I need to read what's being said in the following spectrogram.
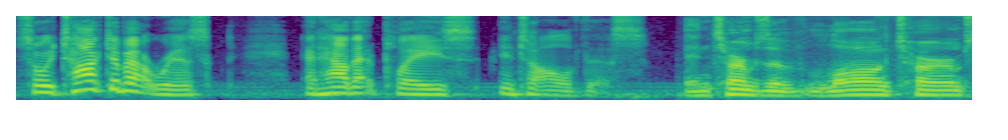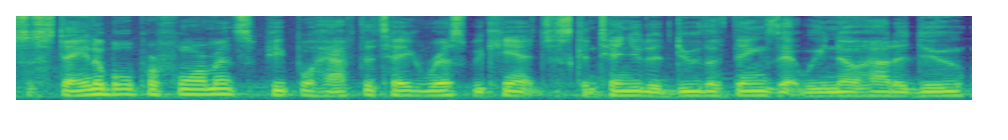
So we talked about risk and how that plays into all of this. In terms of long term sustainable performance, people have to take risks. We can't just continue to do the things that we know how to do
